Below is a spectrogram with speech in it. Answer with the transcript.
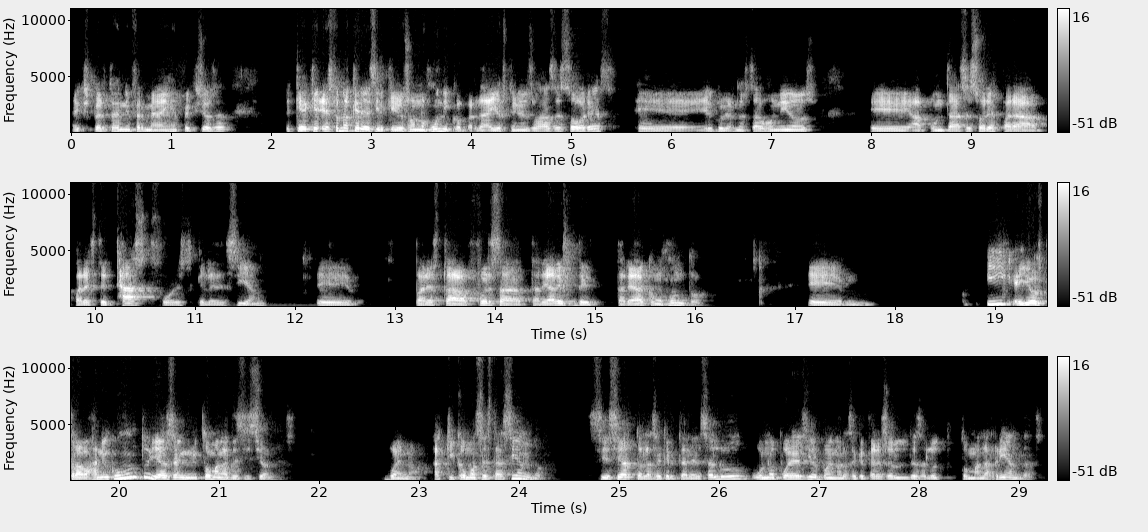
expertos en enfermedades infecciosas, que, esto no quiere decir que ellos son los únicos, ¿verdad? Ellos tienen sus asesores, eh, el gobierno de Estados Unidos eh, apunta asesores para, para, este task force que le decían, eh, para esta fuerza, tarea de, tarea de conjunto. y ellos trabajan en conjunto y hacen, toman las decisiones. bueno, aquí cómo se está haciendo. Si es cierto, la Secretaría de Salud, uno puede decir, bueno, la Secretaría de Salud toma las riendas,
